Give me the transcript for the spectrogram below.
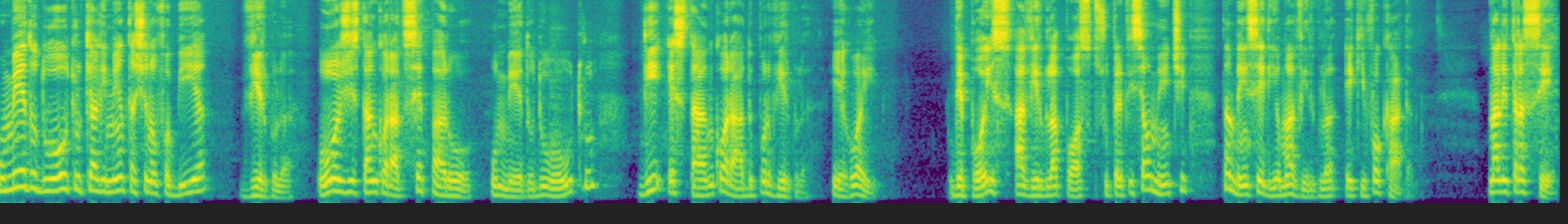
O medo do outro que alimenta a xenofobia, vírgula. Hoje está ancorado. Separou o medo do outro de está ancorado por vírgula. Erro aí. Depois, a vírgula após superficialmente também seria uma vírgula equivocada. Na letra C,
